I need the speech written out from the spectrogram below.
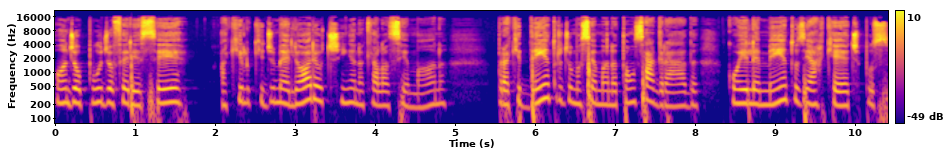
onde eu pude oferecer aquilo que de melhor eu tinha naquela semana, para que dentro de uma semana tão sagrada, com elementos e arquétipos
